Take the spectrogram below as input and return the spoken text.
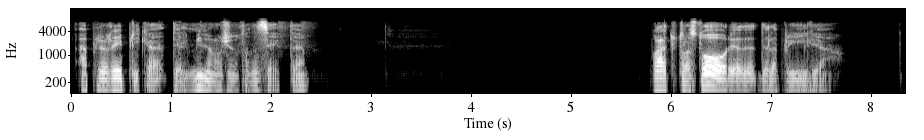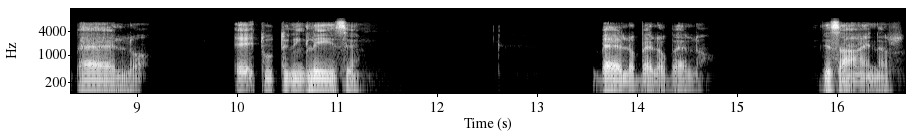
apre replica del 1987. Qua è tutta la storia de dell'Aprilia, bello, è tutto in inglese. Bello, bello, bello. Designer.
